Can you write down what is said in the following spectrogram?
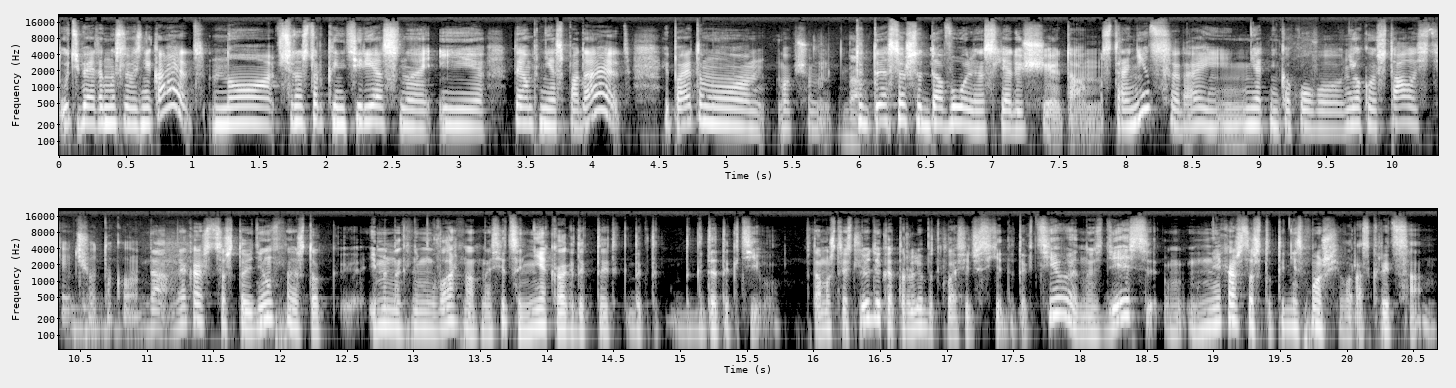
у тебя эта мысль возникает, но все настолько интересно и темп не спадает, и поэтому, в общем, Да. ты достаточно доволен следующей там страницы, да, и нет никакого никакой усталости, чего-то такого. Да, мне кажется, что единственное, что именно к нему важно относиться не как к детективу. Потому что есть люди, которые любят классические детективы, но здесь, мне кажется, что ты не сможешь его раскрыть сам.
